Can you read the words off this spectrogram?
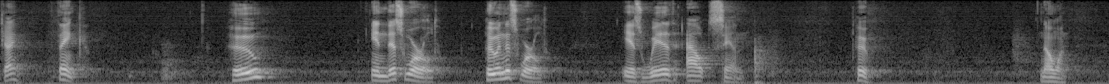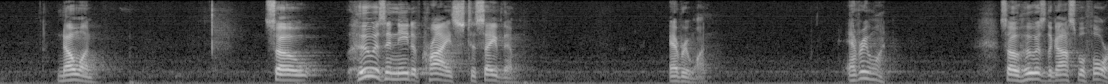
Okay? Think. Who in this world, who in this world is without sin? Who? No one. No one. So, who is in need of Christ to save them? Everyone. Everyone. So, who is the gospel for?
